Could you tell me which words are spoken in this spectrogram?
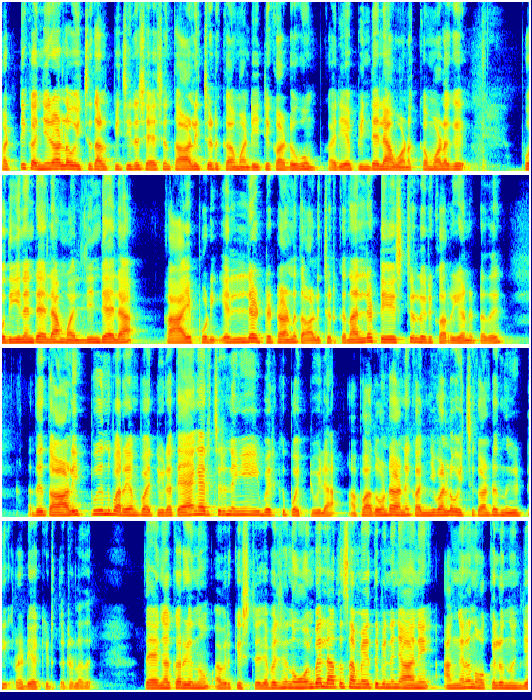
കട്ടി കഞ്ഞിരാളം ഒഴിച്ച് തിളപ്പിച്ചതിന് ശേഷം താളിച്ചെടുക്കാൻ വേണ്ടിയിട്ട് കടുവും കരിയേപ്പിന്റെ ഇല ഉണക്കമുളക് പുതിനന്റെ ഇല മല്ലിന്റെ ഇല കായപ്പൊടി എല്ലാം ഇട്ടിട്ടാണ് താളിച്ചെടുക്കുക. നല്ല ടേസ്റ്റുള്ളൊരു കറിയാണ് ഇട്ടത് അത് താളിപ്പ് എന്ന് പറയാൻ പറ്റൂല. തേങ്ങ അരച്ചിട്ടുണ്ടെങ്കിൽ ഇവർക്ക് പറ്റൂല. അപ്പോൾ അതുകൊണ്ടാണ് കഞ്ഞിവെള്ളം ഒഴിച്ചുകാണ്ട് നീട്ടി റെഡിയാക്കി എടുത്തിട്ടുള്ളത്. തേങ്ങക്കറിയൊന്നും അവർക്ക് ഇഷ്ടമില്ല. പക്ഷേ നോമ്പല്ലാത്ത സമയത്ത് പിന്നെ ഞാൻ അങ്ങനെ നോക്കലൊന്നുമില്ല.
